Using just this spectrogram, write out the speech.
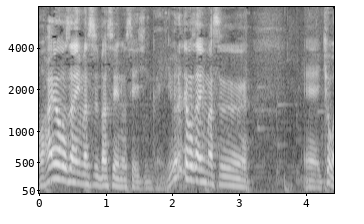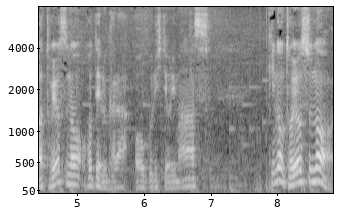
おはようございます。バスへの精神科医三浦でございます、えー、今日は豊洲のホテルからお送りしております。昨日豊洲の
